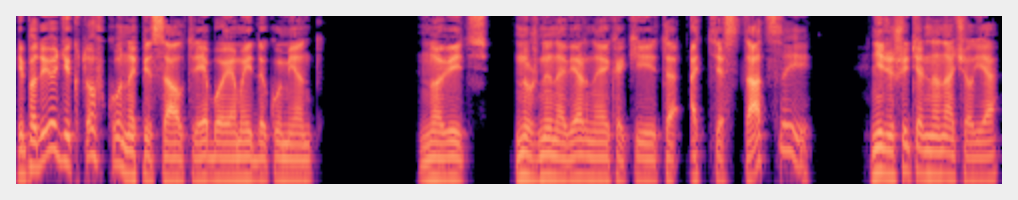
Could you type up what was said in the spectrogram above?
и под ее диктовку написал требуемый документ. Но ведь нужны, наверное, какие-то аттестации, нерешительно начал я.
